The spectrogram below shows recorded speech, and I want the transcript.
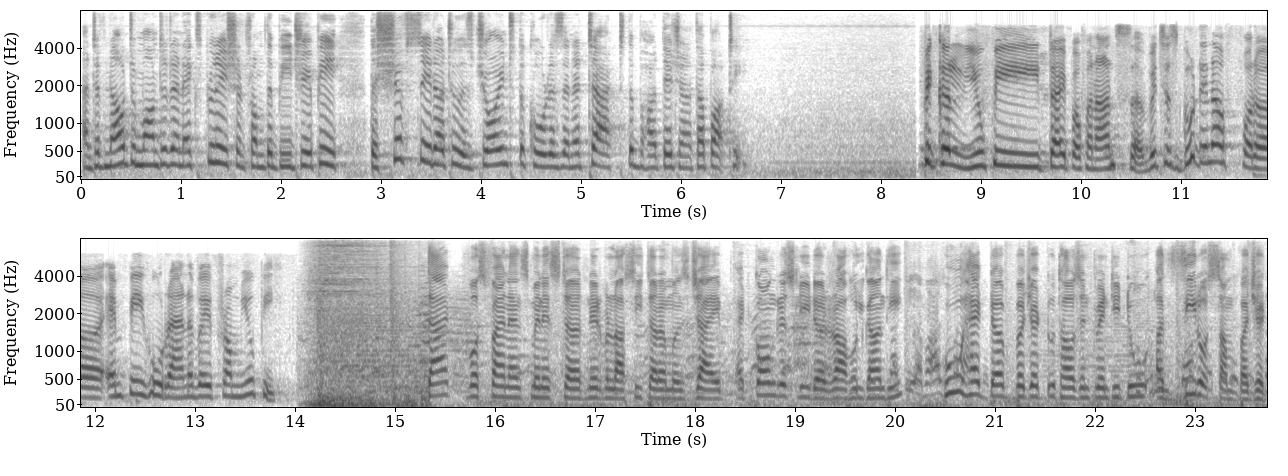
and have now demanded an explanation from the BJP. The Shiv Sena too has joined the chorus and attacked the Bharatiya Janata Party typical UP type of an answer, which is good enough for a MP who ran away from UP. That was Finance Minister Nirmala Sitharaman's jibe at Congress leader Rahul Gandhi, who had dubbed Budget 2022 a zero-sum budget.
